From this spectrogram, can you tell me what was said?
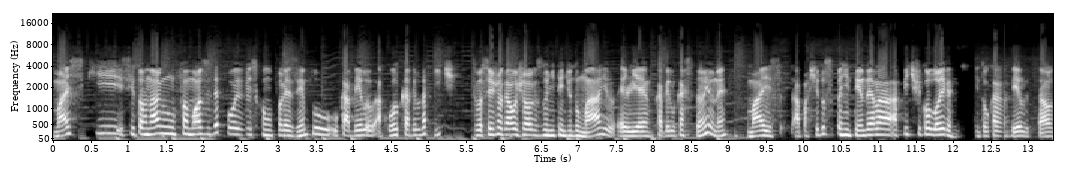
mas que se tornaram famosos depois, como por exemplo o cabelo, a cor do cabelo da Peach. Se você jogar os jogos do Nintendo do Mario, ele é cabelo castanho, né? Mas a partir do Super Nintendo ela, a Peach ficou loira, pintou o cabelo e tal.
